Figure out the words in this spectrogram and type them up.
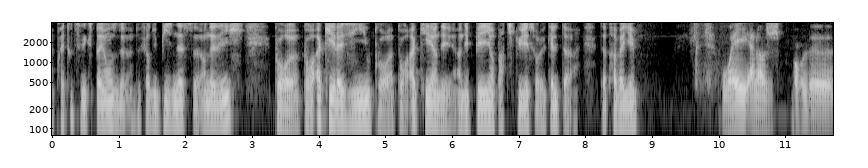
après toutes ces expériences de, faire du business en Asie, pour, pour hacker l'Asie ou pour, pour hacker un des, un des pays en particulier sur lequel tu as, travaillé? Oui, alors, bon, le,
